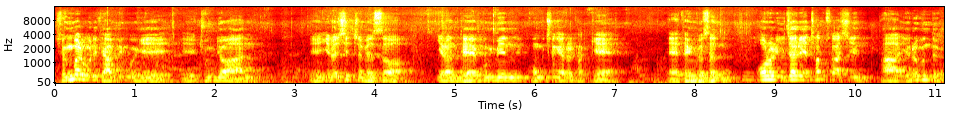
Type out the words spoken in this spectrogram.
정말 우리 대한민국이 이 중요한 이- 이런 시점에서 이런 대국민 공청회를 갖게 예, 된 것은 오늘 이 자리에 참석하신 다 여러분들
